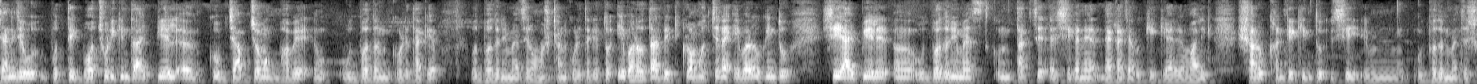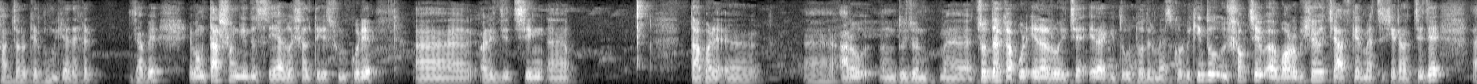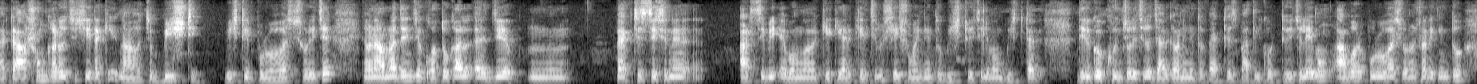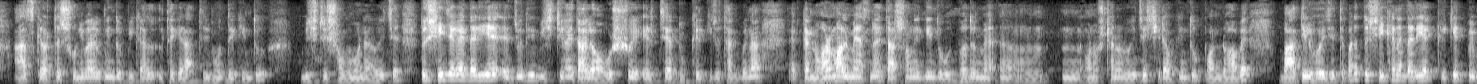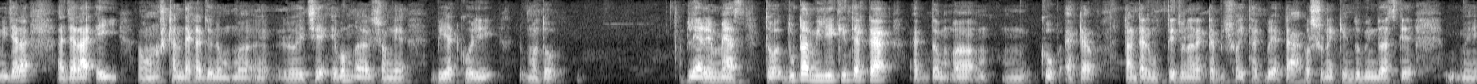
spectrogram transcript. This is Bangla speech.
জানি যে প্রত্যেক বছরই কিন্তু আইপিএল খুব জাঁকজমকভাবে উদ্বোধন করে থাকে, উদ্বোধনী ম্যাচের অনুষ্ঠান করে থাকে। তো এবারও তার ব্যতিক্রম হচ্ছে না। এবারেও কিন্তু সেই আইপিএলের উদ্বোধনী ম্যাচ থাকছে। সেখানে দেখা যাবে কে কেআরের মালিক শাহরুখ খানকে কিন্তু সেই উদ্বোধনী ম্যাচের সঞ্চালকের ভূমিকা দেখা যাবে। এবং তার সঙ্গে কিন্তু শ্রেয়া ঘোষাল থেকে শুরু করে অরিজিৎ সিং তারপরে আরও দুজন চোদ্দা কাপুর এরা রয়েছে, এরা কিন্তু উদ্বোধন ম্যাচ করবে। কিন্তু সবচেয়ে বড় বিষয় হচ্ছে আজকের ম্যাচে সেটা হচ্ছে যে, একটা আশঙ্কা রয়েছে সেটা কি? না হচ্ছে বৃষ্টি। বৃষ্টির পূর্বাভাস রয়েছে। কারণ আমরা জানি যে গতকাল যে প্র্যাকটিস স্টেশনে আরসিবি এবং কেটিআর খেলছিল, সেই সময় কিন্তু বৃষ্টি হয়েছিল এবং বৃষ্টিটা দীর্ঘক্ষণ চলেছিল, যার কারণে কিন্তু প্র্যাকটিস বাতিল করতে হয়েছিল এবং আবহাওয়ার পূর্বাভাস অনুসারে কিন্তু আজকে অর্থাৎ শনিবারেও কিন্তু বিকাল থেকে রাত্রির মধ্যে কিন্তু বৃষ্টির সম্ভাবনা রয়েছে। তো সেই জায়গায় দাঁড়িয়ে যদি বৃষ্টি হয় তাহলে অবশ্যই এর চেয়ে দুঃখের কিছু থাকবে না। একটা নর্মাল ম্যাচ নয়, তার সঙ্গে কিন্তু উদ্বোধন অনুষ্ঠানও রয়েছে, সেটাও কিন্তু পণ্ড হবে বাতিল হয়ে যেতে পারে। তো সেইখানে দাঁড়িয়ে ক্রিকেট প্রেমী যারা যারা এই অনুষ্ঠান দেখার জন্য রয়েছে এবং সঙ্গে বিরাট কোহলির মতো প্লেয়ারের ম্যাচ তো দুটো মিলিয়ে কিন্তু একটা একদম খুব একটা টানটার উত্তেজনার একটা বিষয় থাকবে, একটা আকর্ষণের কেন্দ্রবিন্দু আজকে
